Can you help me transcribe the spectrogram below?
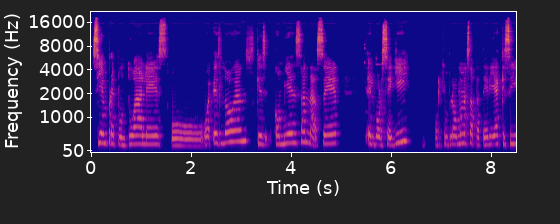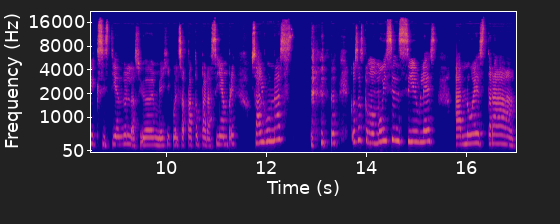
siempre puntuales o eslogans que comienzan a ser el borseguí, por ejemplo, una zapatería que sigue existiendo en la Ciudad de México, el zapato para siempre, o sea, algunas cosas como muy sensibles a nuestra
